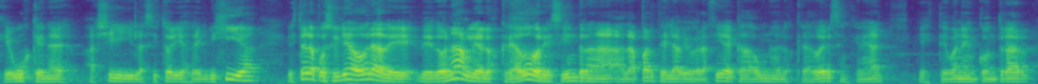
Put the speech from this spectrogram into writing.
Que busquen allí las historias del vigía. Está la posibilidad ahora de, donarle a los creadores. Si entran a, la parte de la biografía de cada uno de los creadores en general, este, van a encontrar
